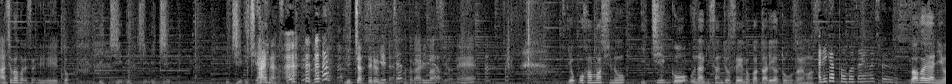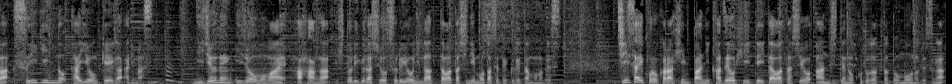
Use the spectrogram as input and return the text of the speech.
暗証番号ですね。えっ、ー、と11111はいなんつって。言っちゃってるみたいなことがありますよね横浜市のいちごうなぎさん女性の方ありがとうございます。ありがとうございます。我が家には水銀の体温計があります、うん、20年以上も前母が一人暮らしをするようになった私に持たせてくれたものです。小さい頃から頻繁に風邪をひいていた私を案じてのことだったと思うのですが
